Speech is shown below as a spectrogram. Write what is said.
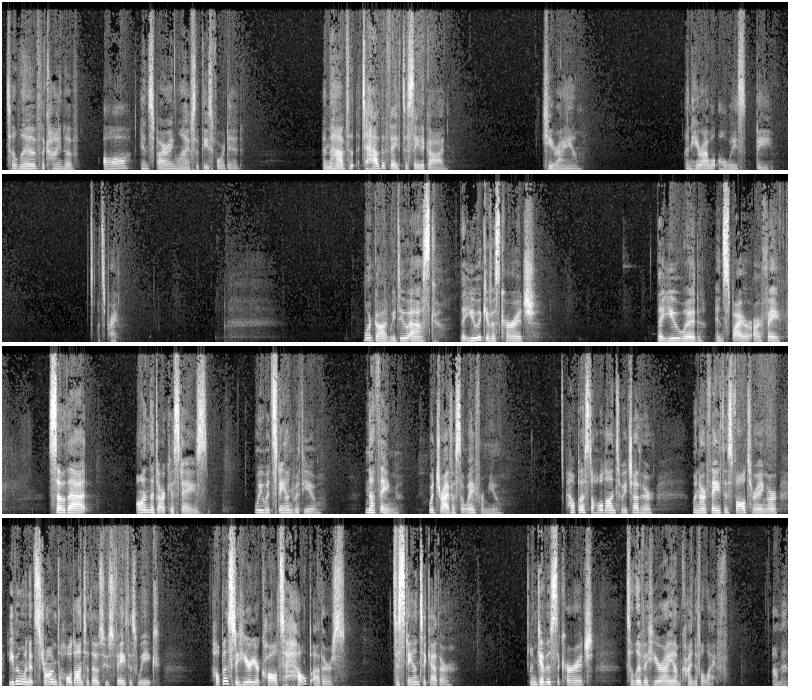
to live the kind of awe inspiring lives that these four did, and to have, to, to have the faith to say to God, Here I am, and here I will always be. Let's pray. Lord God, we do ask that you would give us courage, that you would inspire our faith, so that on the darkest days, we would stand with you. Nothing would drive us away from you. Help us to hold on to each other when our faith is faltering, or even when it's strong, to hold on to those whose faith is weak Help us to hear your call to help others, to stand together, and give us the courage to live a here I am kind of a life. Amen.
